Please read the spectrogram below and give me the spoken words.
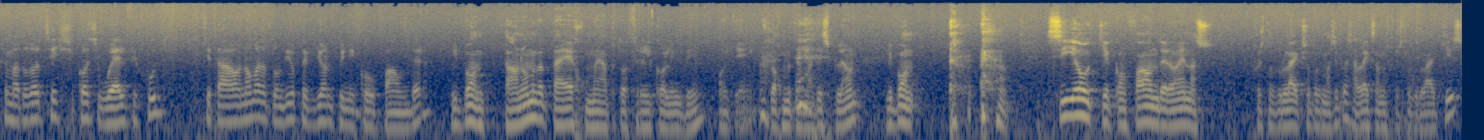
χρηματοδότηση έχει σηκώσει η Wealthyhood και τα ονόματα των δύο παιδιών που είναι η co-founder. Λοιπόν, τα ονόματα τα έχουμε από το Thrill Calling Team. Okay. το έχουμε τερματίσει πλέον. Λοιπόν, CEO και co-founder ο ένας Χριστοδουλάκης, όπως μας είπες, Αλέξανδρος Χριστοδουλάκης.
